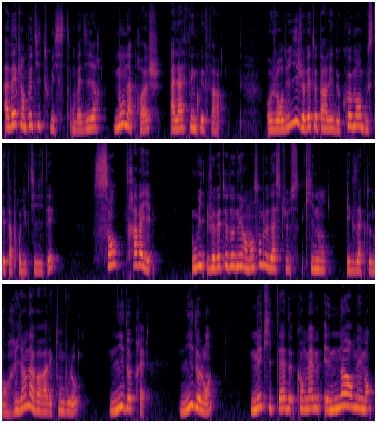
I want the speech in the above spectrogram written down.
avec un petit twist, on va dire mon approche à la Think with Farah. Aujourd'hui, je vais te parler de comment booster ta productivité sans travailler. Oui, je vais te donner un ensemble d'astuces qui n'ont exactement rien à voir avec ton boulot, ni de près, ni de loin, mais qui t'aident quand même énormément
